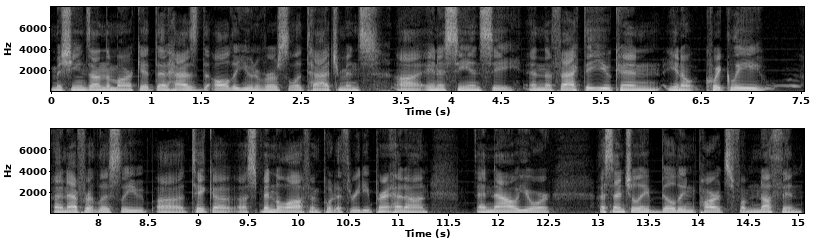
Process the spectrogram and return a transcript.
machines on the market that has the, all the universal attachments uh, in a CNC, and the fact that you can you know quickly and effortlessly uh, take a, a spindle off and put a 3D print head on, and now you're essentially building parts from nothing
